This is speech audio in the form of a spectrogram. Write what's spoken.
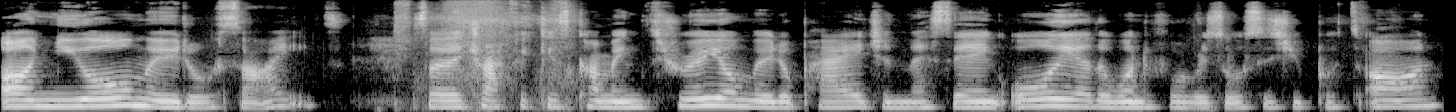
on your Moodle site. So the traffic is coming through your Moodle page and they're seeing all the other wonderful resources you put on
